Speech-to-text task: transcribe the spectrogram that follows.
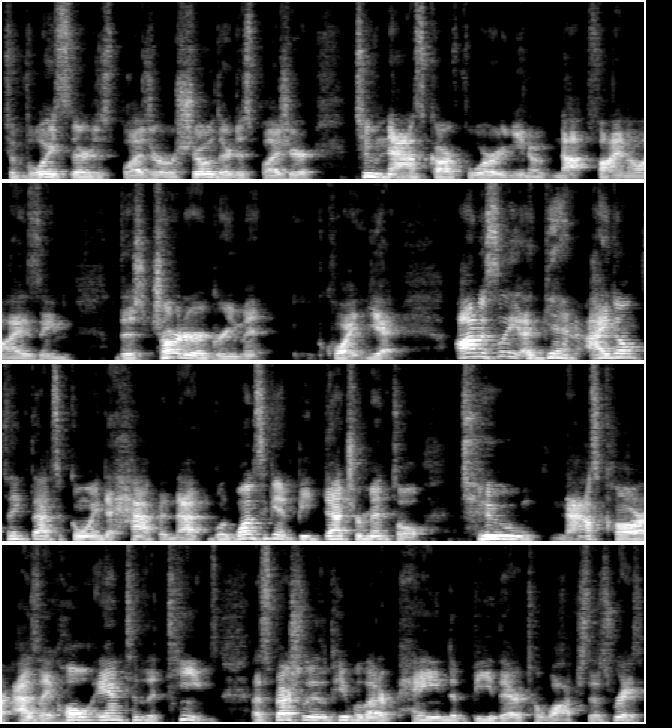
to voice their displeasure or show their displeasure to NASCAR for, you know, not finalizing this charter agreement quite yet. Honestly, again, I don't think that's going to happen. That would once again be detrimental to NASCAR as a whole and to the teams, especially the people that are paying to be there to watch this race.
